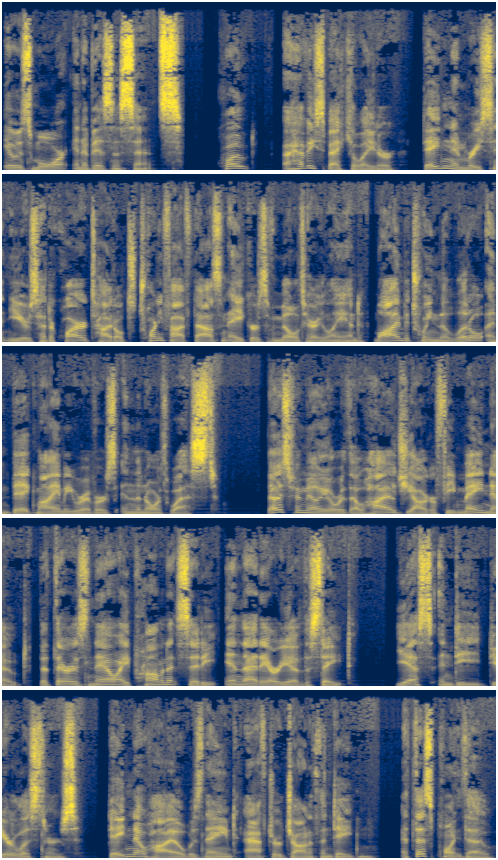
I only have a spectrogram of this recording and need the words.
it was more in a business sense. Quote, a heavy speculator, Dayton in recent years had acquired title to 25,000 acres of military land lying between the Little and Big Miami rivers in the Northwest. Those familiar with Ohio geography may note that there is now a prominent city in that area of the state. Yes, indeed, dear listeners, Dayton, Ohio was named after Jonathan Dayton. At this point, though,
